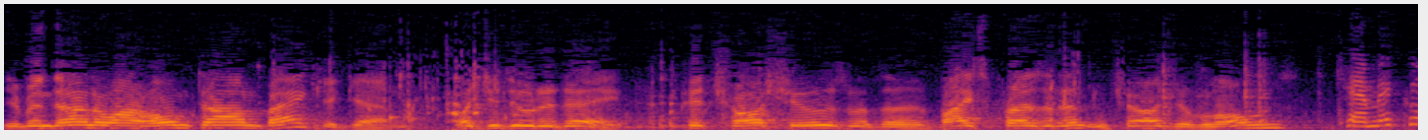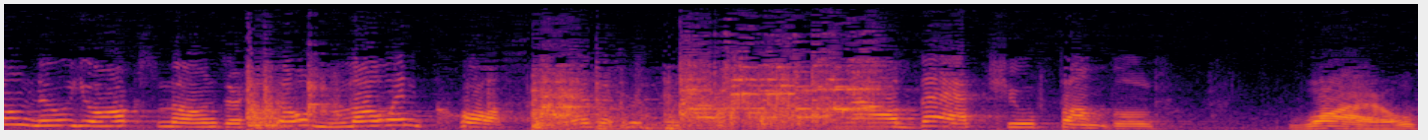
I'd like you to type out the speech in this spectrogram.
You've been down to our hometown bank again. What'd you do today? Pitch horseshoes with the vice president in charge of loans? Chemical New York's loans are so low in cost there that... we- Now that you fumbled. Wild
